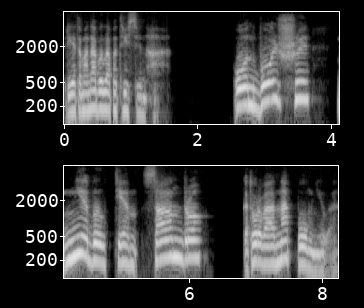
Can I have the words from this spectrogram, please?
При этом она была потрясена. Он больше не был тем Сандро, которого она помнила.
